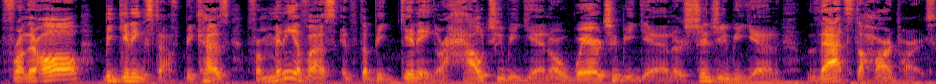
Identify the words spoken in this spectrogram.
from, they're all beginning stuff because for many of us, it's the beginning or how to begin or where to begin or should you begin. That's the hard part.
